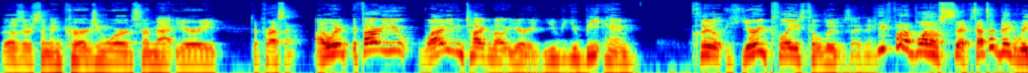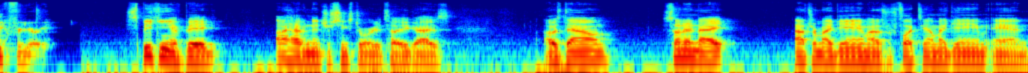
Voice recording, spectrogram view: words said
those are some encouraging words from Matt Yuri. Depressing. I wouldn't. If I were you, why are you even talking about Yuri? You you beat him. Clearly, Yuri plays to lose. I think. He put up 106. That's a big week for Yuri. Speaking of big, I have an interesting story to tell you guys. I was down Sunday night after my game. I was reflecting on my game, and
